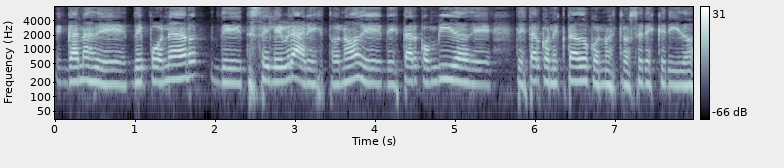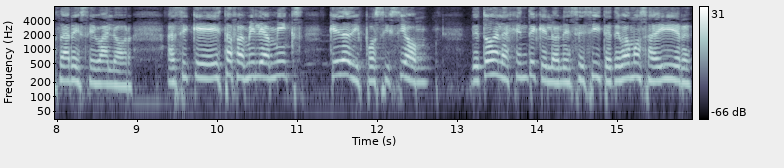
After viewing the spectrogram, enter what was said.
ganas de, poner, de, celebrar esto, ¿no? De, estar con vida, de, estar conectado con nuestros seres queridos, dar ese valor. Así que esta familia Mix queda a disposición de toda la gente que lo necesite. Te vamos a ir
